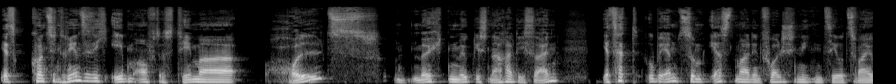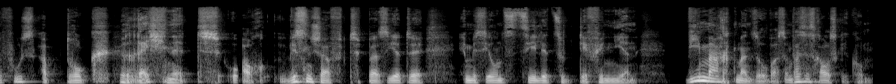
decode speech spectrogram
Jetzt konzentrieren Sie sich eben auf das Thema Holz und möchten möglichst nachhaltig sein. Jetzt hat UBM zum ersten Mal den vollständigen CO2-Fußabdruck berechnet, um auch wissenschaftbasierte Emissionsziele zu definieren. Wie macht man sowas und was ist rausgekommen?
